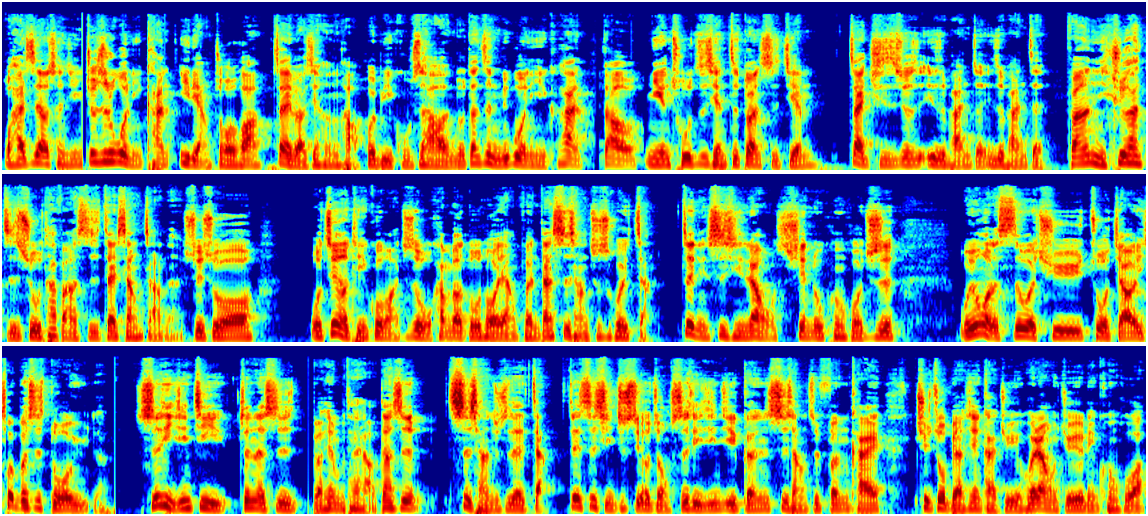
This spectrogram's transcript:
我还是要澄清，就是如果你看一两周的话，债表现很好，会比股市好很多。但是如果你看到年初之前这段时间，债其实就是一直盘整，一直盘整。反正你去看指数，它反而是在上涨的。所以说。我之前有提过嘛，就是我看不到多头养分，但市场就是会涨。这点事情让我陷入困惑，就是我用我的思维去做交易，会不会是多余的？实体经济真的是表现不太好，但是市场就是在涨。这事情就是有种实体经济跟市场是分开去做表现，感觉也会让我觉得有点困惑啊。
